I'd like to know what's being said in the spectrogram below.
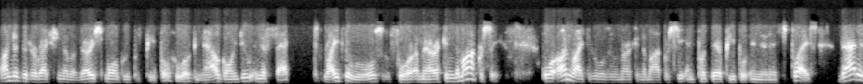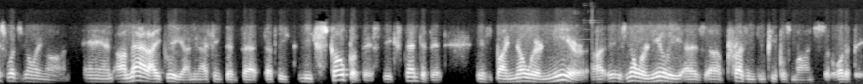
under the direction of a very small group of people who are now going to, in effect, write the rules for American democracy or unwrite the rules of American democracy and put their people in, in its place. That is what's going on. And on that, I agree. I mean, I think that, that, that the, the scope of this, the extent of it, is by nowhere near, uh, is nowhere nearly as uh, present in people's minds as it ought to be.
